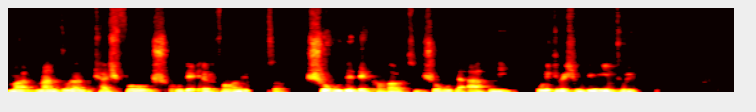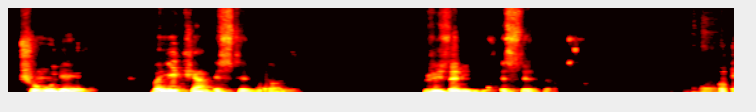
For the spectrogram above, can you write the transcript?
منظورم کشف و شهود عرفانی شهود دکارتی شهود عقلی. اونی که بهش میگیم intuition شهود و یکی هم استدلال. reasoning استدلال. خود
